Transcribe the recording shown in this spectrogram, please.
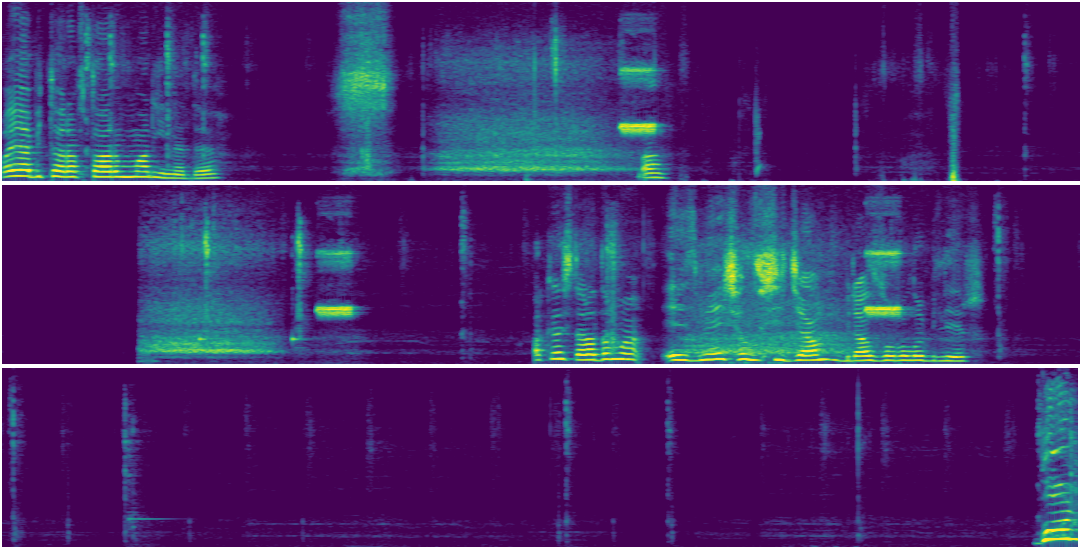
Baya bir taraftarım var yine de. Ben. Arkadaşlar adamı ezmeye çalışacağım. Biraz zor olabilir. Gol!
